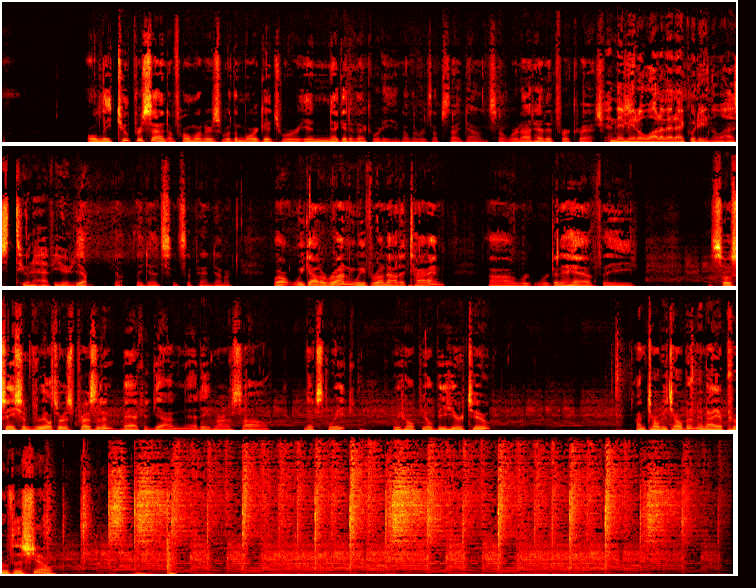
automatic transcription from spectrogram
only 2% of homeowners with a mortgage were in negative equity, in other words, upside down. So we're not headed for a crash. And they made a lot of that equity in the last two and a half years. Yep, yep, they did since the pandemic. Well, we got to run. We've run out of time. Uh, we're we're going to have the Association of Realtors president back again, Eddie Marsal, next week. We hope you'll be here too. I'm Toby Tobin, and I approve this show.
